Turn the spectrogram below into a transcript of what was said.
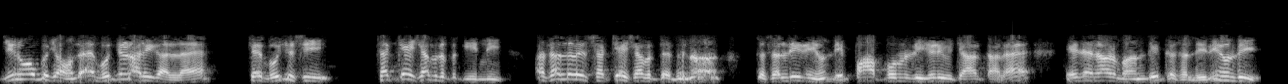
ਜਿਹਨੂੰ ਉਹ ਬੁਝਾਉਂਦਾ ਹੈ, ਬੁੱਝਣ ਵਾਲੀ ਗੱਲ ਹੈ। ਤੇ ਬੁਝ ਸੀ ਸੱਚੇ ਸ਼ਬਦ ਪਤੀਨੀ। ਅਸਲ ਵਿੱਚ ਸੱਚੇ ਸ਼ਬਦ ਤੇ ਬਿਨਾ ਤਸੱਲੀ ਨਹੀਂ ਹੁੰਦੀ। ਪਾਪ ਪੁੰਨ ਦੀ ਜਿਹੜੀ ਵਿਚਾਰਧਾਰਾ ਹੈ ਇਹਦੇ ਨਾਲ ਮਨ ਦੀ ਤਸੱਲੀ ਨਹੀਂ ਹੁੰਦੀ।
